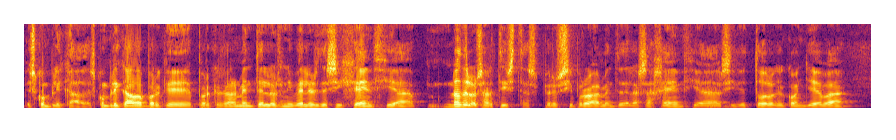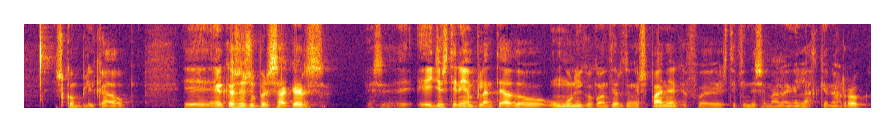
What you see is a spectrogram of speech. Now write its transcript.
es complicado. Es complicado porque, porque realmente los niveles de exigencia, no de los artistas, pero sí probablemente de las agencias y de todo lo que conlleva, es complicado. Eh, en el caso de Super Suckers, eh, ellos tenían planteado un único concierto en España, que fue este fin de semana en el Azkena Rock,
